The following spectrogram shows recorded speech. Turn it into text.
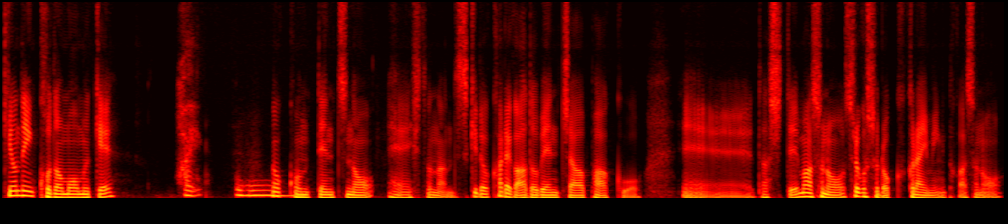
基本的に子供向けはいのコンテンツの、えー人なんですけど彼がアドベンチャーパークを、えー出してまあそのそれこそロッククライミングとかその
